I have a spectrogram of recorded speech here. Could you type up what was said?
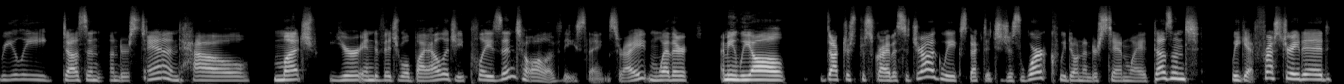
really doesn't understand how much your individual biology plays into all of these things, right? And whether, I mean, we all, doctors prescribe us a drug, we expect it to just work. We don't understand why it doesn't. We get frustrated.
